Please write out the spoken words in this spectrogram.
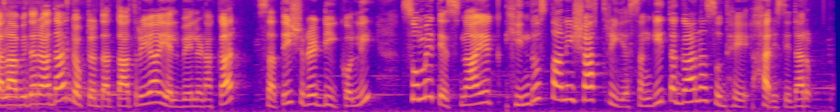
ಕಲಾವಿದರಾದ doctor Dattatreya L. Velankar, Satish Reddy Kolli, Sumit S. ನಾಯಕ್, ಹಿಂದೂಸ್ತಾನಿ ಶಾಸ್ತ್ರೀಯ ಸಂಗೀತ ಗಾನ ಸುಧೆ ಹರಿಸಿದರು.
